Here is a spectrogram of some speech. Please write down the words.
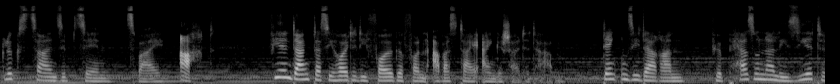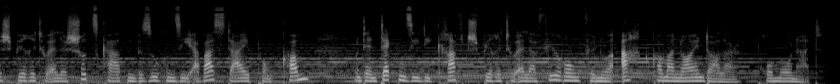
Glückszahlen 17, 2, 8. Vielen Dank, dass Sie heute die Folge von Avastai eingeschaltet haben. Denken Sie daran, für personalisierte spirituelle Schutzkarten besuchen Sie avastai.com und entdecken Sie die Kraft spiritueller Führung für nur 8,9 Dollar pro Monat.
